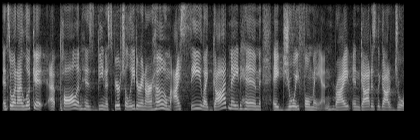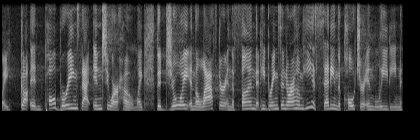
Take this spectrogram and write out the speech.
and so when I look at, at Paul and his being a spiritual leader in our home, I see like God made him a joyful man, right? And God is the God of joy. God, and Paul brings that into our home, like the joy and the laughter and the fun that he brings into our home. He is setting the culture and leading,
